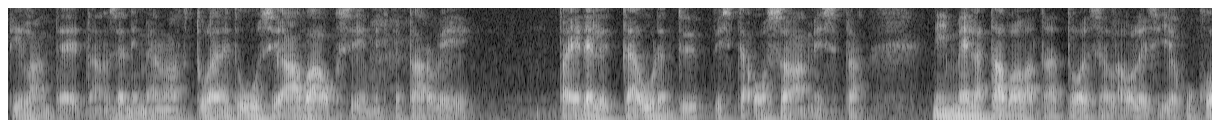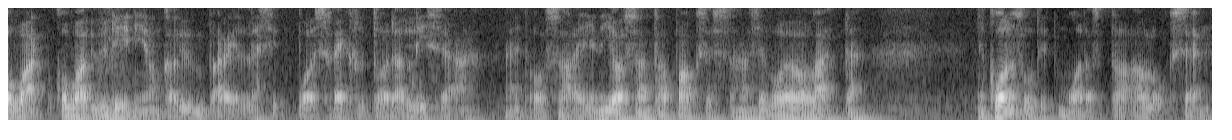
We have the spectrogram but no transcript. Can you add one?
tilanteita on se nimenomaan, että tulee niitä uusia avauksia, mitkä tarvii tai edellyttää uuden tyyppistä osaamista – niin meillä tavalla tai toisella olisi joku kova, kova ydin, jonka ympärille sit voisi rekrytoida lisää näitä osaajia. Niin jossain tapauksessahan se voi olla, että ne konsultit muodostaa aluksen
